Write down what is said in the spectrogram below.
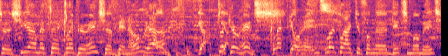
was eh, Sia met eh, Clap Your Hands, eh, Benno. Ja. Oh, ja Clap. Your Hands. Clap Your Hands. Leuk plaatje van dit moment.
